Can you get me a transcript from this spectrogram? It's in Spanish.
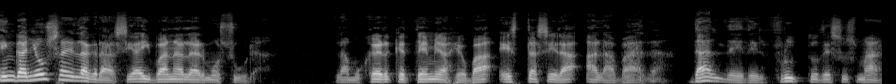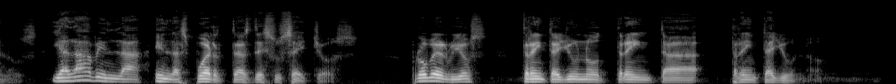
Engañosa es la gracia y vana la hermosura. La mujer que teme a Jehová, ésta será alabada. Dale del fruto de sus manos, y alábenla en las puertas de sus hechos. Proverbios 31, 30, 31.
